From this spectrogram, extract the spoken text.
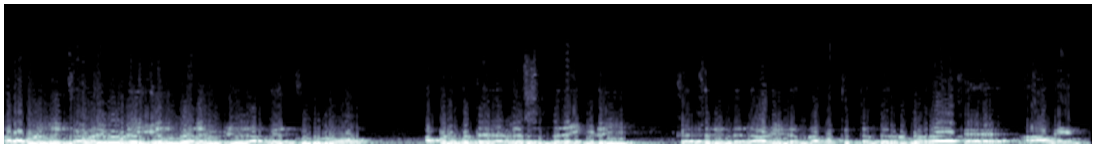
அப்பொழுது கவலைப்பட ஏதுவானவர்களை நாம் மேற்கொள்வோம். அப்படிப்பட்ட நல்ல சிந்தனைகளை கத்தர் இந்த நாளிலும் நமக்கு தந்தருள்வாராக. ஆமேன்.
